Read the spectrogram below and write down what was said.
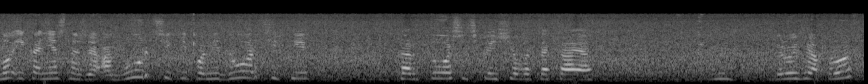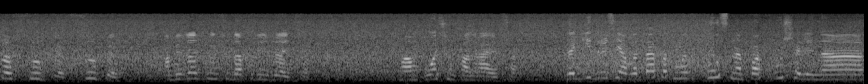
Ну и, конечно же, огурчики, помидорчики, картошечка еще вот такая. Друзья, просто супер, супер. Обязательно сюда приезжайте. Вам очень понравится. Дорогие друзья, вот так вот мы вкусно покушали на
